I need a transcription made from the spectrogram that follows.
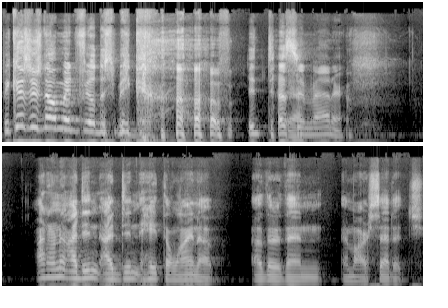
because there's no midfield to speak of. It doesn't Yeah. matter. I don't know. I didn't. I didn't hate the lineup other than Mr. Sejdic.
